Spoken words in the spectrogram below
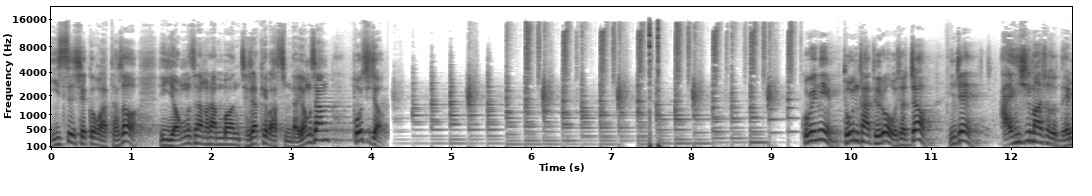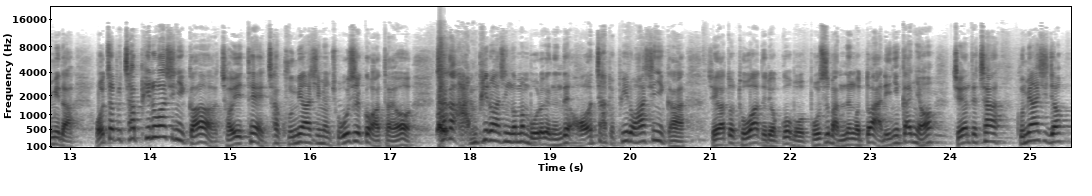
있으실 것 같아서 이 영상을 한번 제작해 봤습니다. 영상 보시죠. 고객님 돈 다 들어오셨죠? 이제 안심하셔도 됩니다. 어차피 차 필요하시니까 저희한테 차 구매하시면 좋으실 것 같아요. 차가 안 필요하신 것만 모르겠는데 어차피 필요하시니까 제가 또 도와드렸고 뭐 보수 받는 것도 아니니까요. 저희한테 차 구매하시죠.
